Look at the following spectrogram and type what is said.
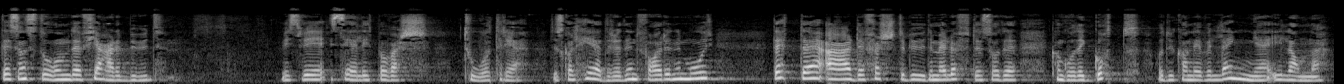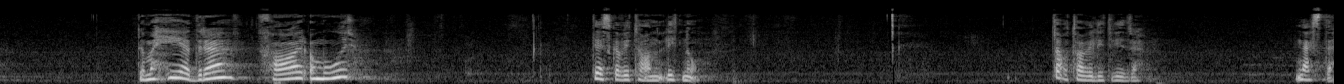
det som sto om det fjerde bud. Hvis vi ser litt på vers to og tre. Du skal hedre din far og din mor. Dette er det første budet med løfte, så det kan gå deg godt, og du kan leve lenge i landet. Du må hedre far og mor. Det skal vi ta litt nå. Da tar vi litt videre. Neste.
